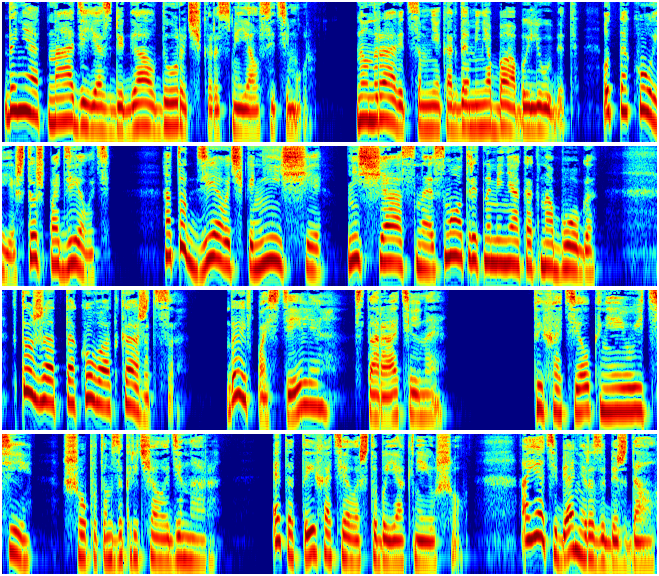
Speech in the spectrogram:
Да не от Нади я сбегал, дурочка, рассмеялся Тимур. Но нравится мне, когда меня бабы любят. Вот такое, что ж поделать? А тут девочка нищая, несчастная, смотрит на меня, как на Бога. Кто же от такого откажется? да и в постели, старательная. «Ты хотел к ней уйти», — шепотом закричала Динара. «Это ты хотела, чтобы я к ней ушел, а я тебя не разубеждал».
